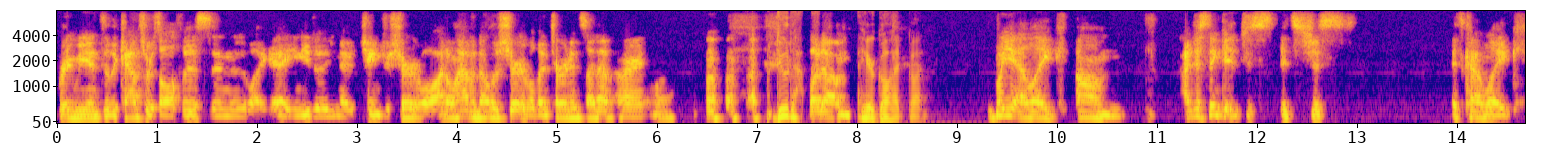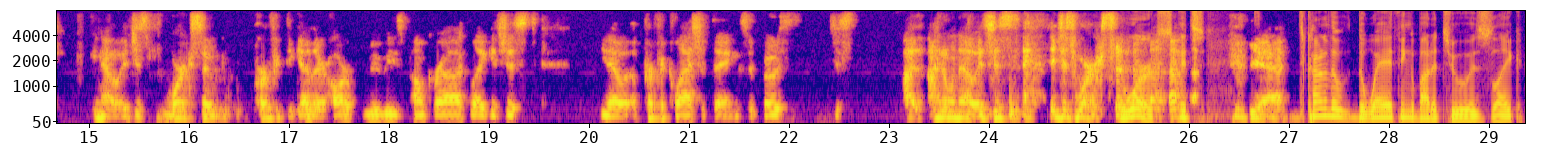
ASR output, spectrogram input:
bring me into the counselor's office and they're like hey you need to you know change your shirt well i don't have another shirt well then turn inside out all right well Dude, but um here, go ahead, go ahead. but yeah, like um I just think it just it's just it's kind of like you know it just works so perfect together. Harp movies, punk rock, like it's just you know a perfect clash of things. They're both just I, I don't know. It's just it just works. It works. It's yeah. it's kind of the the way I think about it too is like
